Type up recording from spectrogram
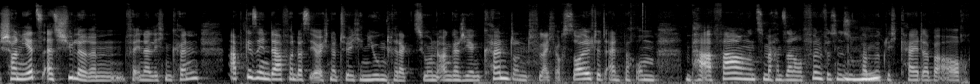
schon jetzt als Schülerin verinnerlichen können. Abgesehen davon, dass ihr euch natürlich in Jugendredaktionen engagieren könnt und vielleicht auch solltet, einfach um ein paar Erfahrungen zu machen. Salon 5 ist eine mhm. super Möglichkeit, aber auch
